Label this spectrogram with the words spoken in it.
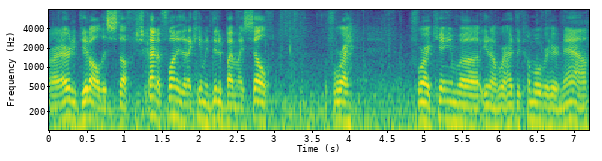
I already did all this stuff, which is kind of funny that I came and did it by myself before I before I came, uh, you know, where I had to come over here now.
